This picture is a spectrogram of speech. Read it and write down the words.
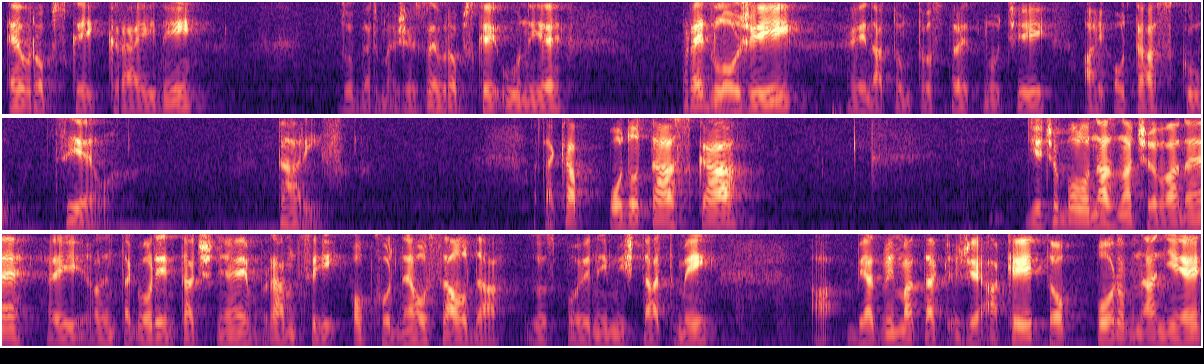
európskej krajiny, zoberme, že z Európskej únie, predloží hej, na tomto stretnutí aj otázku cieľ, tarif. A taká podotázka, niečo bolo naznačované, hej, len tak orientačne v rámci obchodného salda so Spojenými štátmi. A viac by ma tak, že aké je to porovnanie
